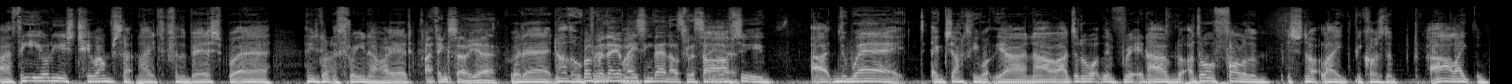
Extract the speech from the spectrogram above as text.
I, I think he only used two amps that night for the bass, but uh, I think he's got to three now. I heard, I think so, yeah. but uh, no, they were But were they brilliant, man. amazing then? I was going to say. Oh, yeah. absolutely. Uh, they were exactly what they are now. I don't know what they've written. I'm not, I don't follow them. It's not like because the I like them.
